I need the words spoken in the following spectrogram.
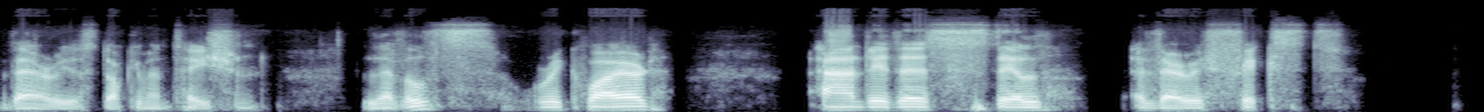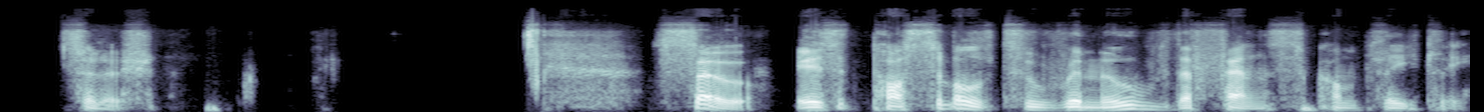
various documentation levels required, and it is still a very fixed solution. So, is it possible to remove the fence completely?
